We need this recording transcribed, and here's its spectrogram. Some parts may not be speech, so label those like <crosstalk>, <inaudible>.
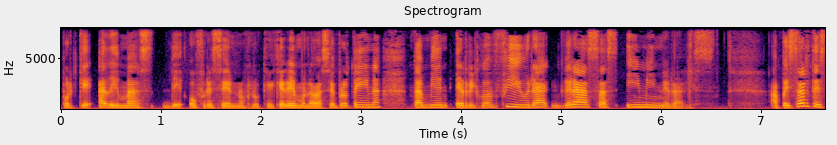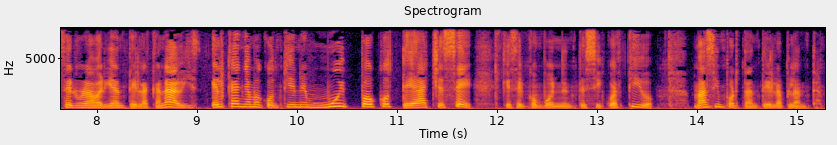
Porque además de ofrecernos lo que queremos, la base de proteína, también es rico en fibra, grasas y minerales. A pesar de ser una variante de la cannabis, el cáñamo contiene muy poco THC, que es el componente psicoactivo más importante de la planta.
